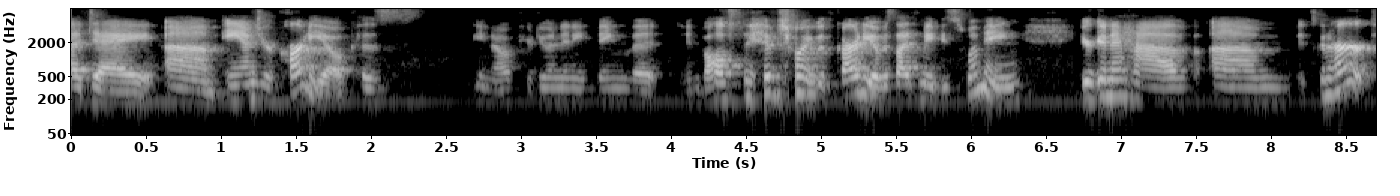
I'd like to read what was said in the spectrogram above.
a day um, and your cardio because you know if you're doing anything that involves the hip joint with cardio besides maybe swimming you're going to have um, it's going to hurt.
